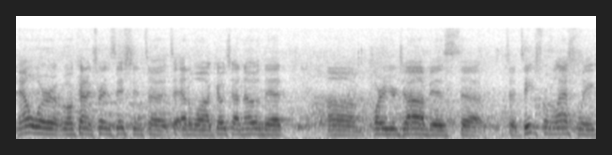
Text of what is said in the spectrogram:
now we're we're kind of transition to, to Etowah. Coach, I know that um, part of your job is to, to teach from last week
